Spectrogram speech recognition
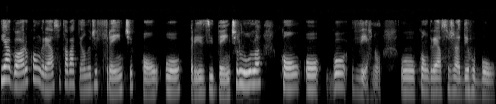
E agora o Congresso está batendo de frente com o presidente Lula, com o governo. O Congresso já derrubou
